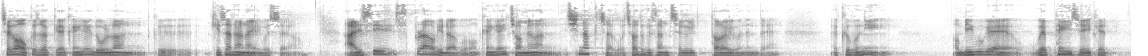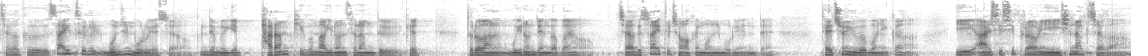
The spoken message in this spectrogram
제가 엊그저께 굉장히 놀란 그 기사를 하나 읽었어요. R.C. 스프라울이라고 굉장히 저명한 신학자고 저도 그 사람 책을 더러 읽었는데 그분이 미국의 웹페이지에 이렇게 제가 그 사이트를 뭔지 모르겠어요. 근데 뭐 이게 바람 피고 막 이런 사람들 이렇게 들어가는 뭐 이런 데인가 봐요. 제가 그 사이트를 정확하게 뭔지 모르겠는데 대충 읽어보니까 이 RCC 프라운이 이 신학자가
